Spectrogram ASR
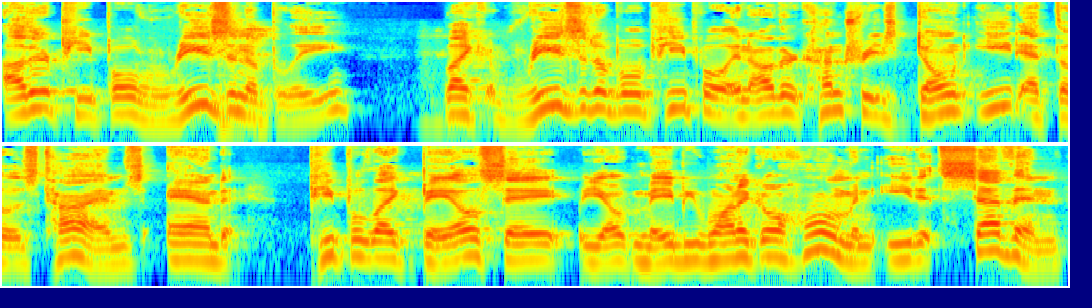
other people reasonably like reasonable people in other countries don't eat at those times and people like Bale say, you know, maybe want to go home and eat at seven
